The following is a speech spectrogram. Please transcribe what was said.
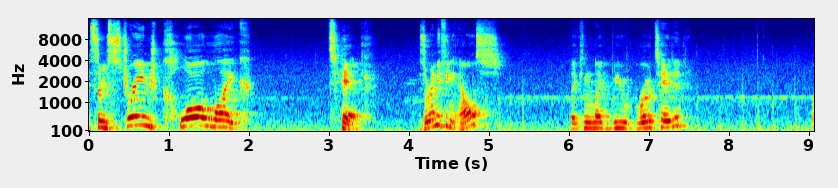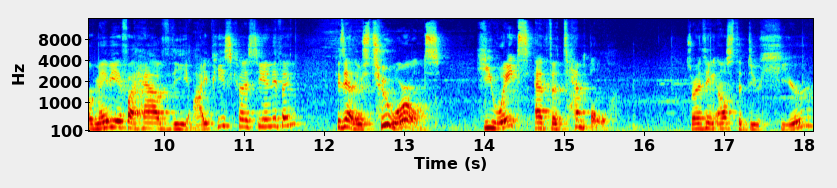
Some strange claw-like tip. Is there anything else that can like be rotated? Or maybe if I have the eyepiece, can I see anything? Because yeah, there's two worlds. He waits at the temple. Is there anything else to do here?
